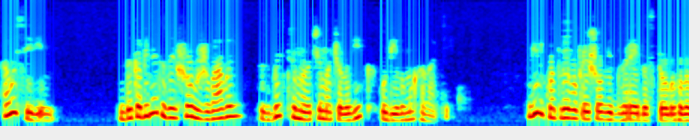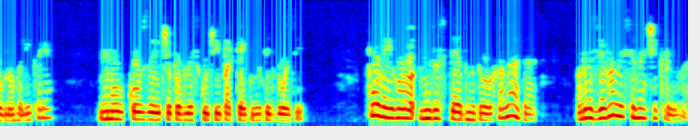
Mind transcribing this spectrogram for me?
А ось і він. До кабінету зайшов жвавий, з бистрими очима чоловік у білому халаті. Він квапливо прийшов від дверей до столу головного лікаря, немов ковзаючи по блискучій паркетній підлозі. Поле його незастебнутого халата розвівалися, наче крила.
